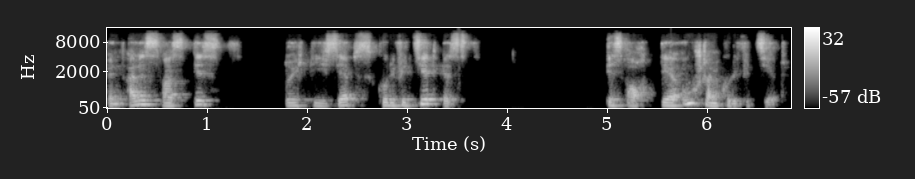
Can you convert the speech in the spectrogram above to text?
Wenn alles, was ist, durch dich selbst kodifiziert ist, ist auch der Umstand kodifiziert,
